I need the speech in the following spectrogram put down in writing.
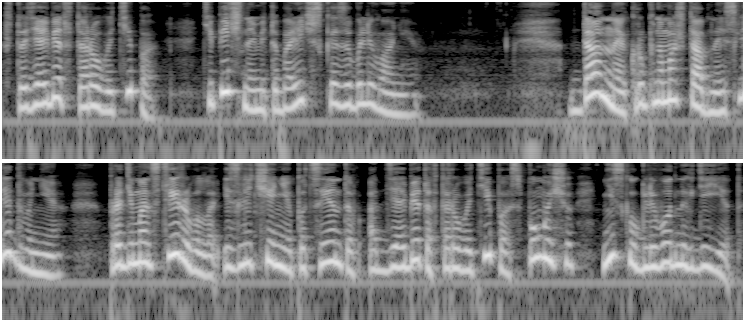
что диабет второго типа – типичное метаболическое заболевание. Данное крупномасштабное исследование продемонстрировало излечение пациентов от диабета второго типа с помощью низкоуглеводных диет.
